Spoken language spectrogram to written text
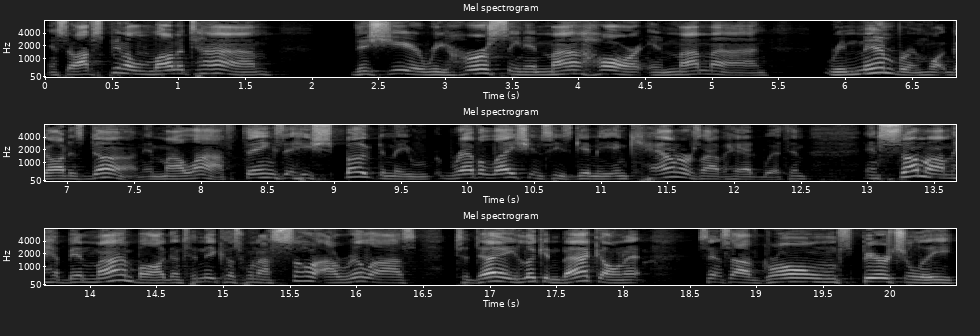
And so I've spent a lot of time this year rehearsing in my heart, in my mind, remembering what God has done in my life, things that He spoke to me, revelations He's given me, encounters I've had with Him. And some of them have been mind boggling to me because when I saw it, I realized today, looking back on it, since I've grown spiritually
